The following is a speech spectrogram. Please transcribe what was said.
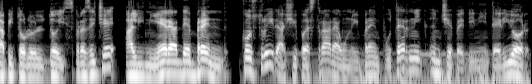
Capitolul 12. Alinierea de brand. Construirea și păstrarea unui brand puternic începe din interior.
